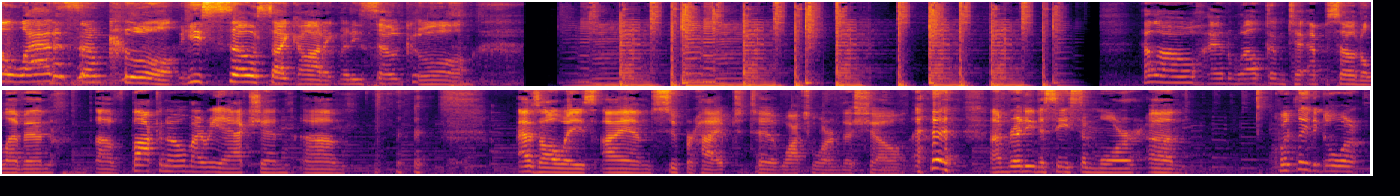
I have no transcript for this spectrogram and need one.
Oh, Ladd is so cool. He's so psychotic, but he's so cool. Hello, and welcome to episode 11 of Baccano, my reaction. Um, as always, I am super hyped to watch more of this show. I'm ready to see some more. Um, quickly to go on,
